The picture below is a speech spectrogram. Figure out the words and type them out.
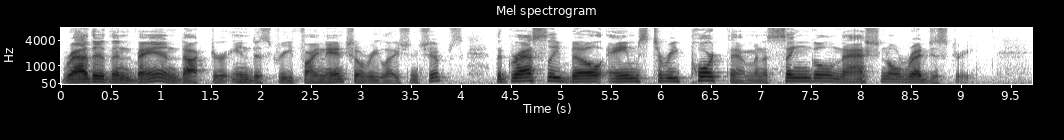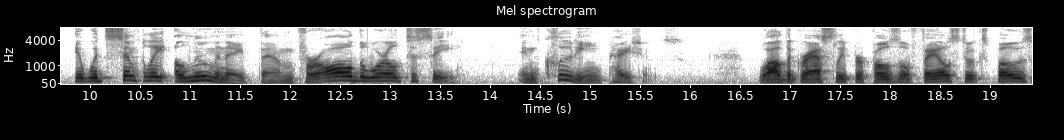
Rather than ban doctor industry financial relationships, the Grassley bill aims to report them in a single national registry. It would simply illuminate them for all the world to see, including patients. While the Grassley proposal fails to expose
